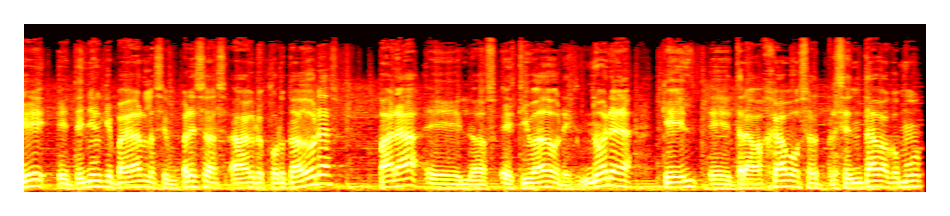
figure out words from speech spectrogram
que eh, tenían que pagar las empresas agroexportadoras para eh, los estibadores. No era que él eh, trabajaba o se presentaba como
